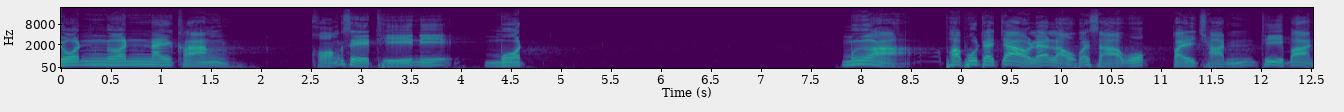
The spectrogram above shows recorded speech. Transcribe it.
จนเงินในคลังของเศรษฐีนี้หมด เมื่อพระพุทธเจ้าและเหล่าพระสาวกไปฉันที่บ้าน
